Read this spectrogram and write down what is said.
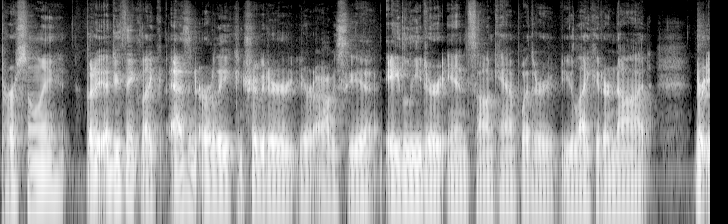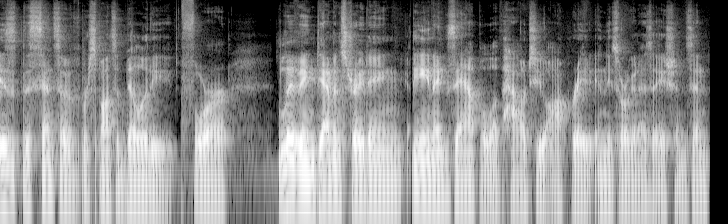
personally, but I do think like as an early contributor, you're obviously a, a leader in Songcamp, whether you like it or not. There is this sense of responsibility for living, demonstrating, being an example of how to operate in these organizations. And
